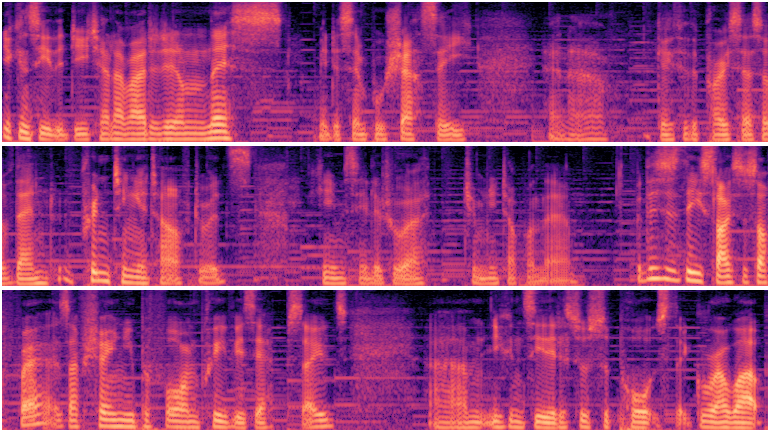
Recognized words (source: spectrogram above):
You can see the detail I've added in on this, made a simple chassis, and uh, go through the process of then printing it afterwards. Can even see a little uh, chimney top on there. But this is the slicer software, as I've shown you before in previous episodes. Um, you can see the little supports that grow up.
